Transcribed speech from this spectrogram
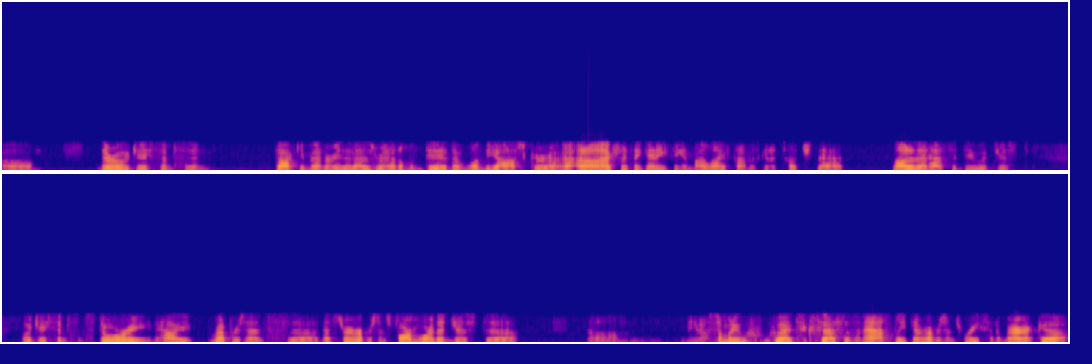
um, their O.J. Simpson documentary that Ezra Edelman did that won the Oscar. I, I don't actually think anything in my lifetime is going to touch that. A lot of that has to do with just O.J. Simpson's story and how he represents uh, that story represents far more than just uh, um, you know somebody who, who had success as an athlete. That represents race in America,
